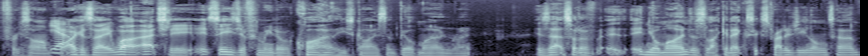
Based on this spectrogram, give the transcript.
for example. Yeah. I could say, well, actually, it's easier for me to acquire these guys than build my own, right? Is that sort of in your mind as like an exit strategy long term?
